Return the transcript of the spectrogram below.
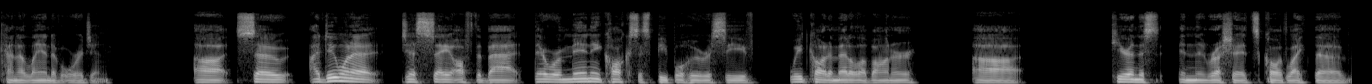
kind of land of origin. Uh, so I do want to just say off the bat, there were many Caucasus people who received, we'd call it a Medal of Honor. Uh, here in this in Russia, it's called like the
